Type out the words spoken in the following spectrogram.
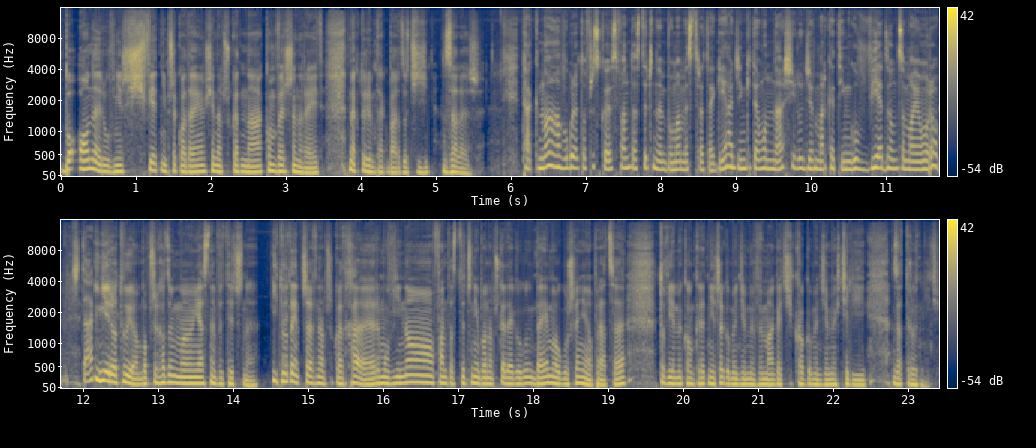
bo one również świetnie przekładają się na przykład na conversion rate, na którym tak bardzo ci zależy. Tak, no a w ogóle to wszystko jest fantastyczne, bo mamy strategię, a dzięki temu nasi ludzie w marketingu wiedzą, co mają robić, tak? I nie rotują, bo przychodzą i mają jasne wytyczne. I tutaj tak. szef na przykład HR mówi, no fantastycznie, bo na przykład jak dajemy ogłoszenie o pracę, to wiemy konkretnie, czego będziemy wymagać i kogo będziemy chcieli zatrudnić.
